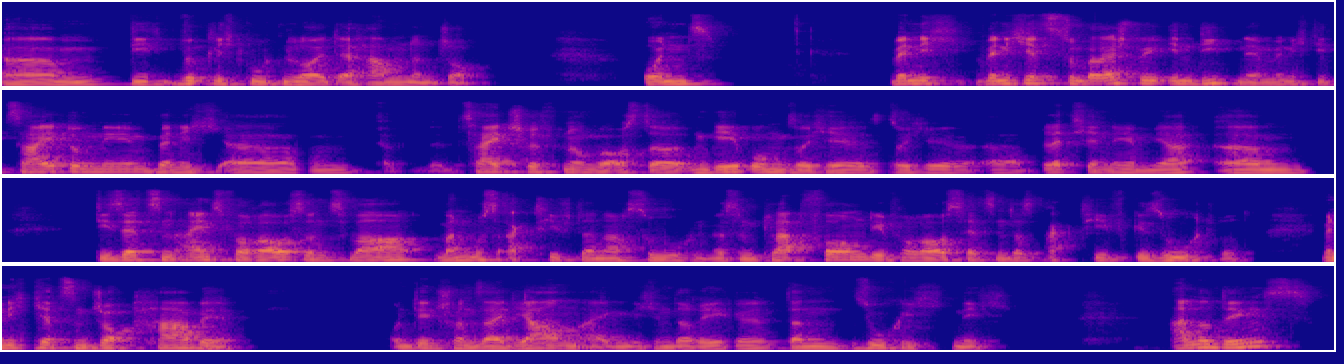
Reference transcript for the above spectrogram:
Ähm, die wirklich guten Leute haben einen Job. Und wenn ich, wenn ich jetzt zum Beispiel Indeed nehme, wenn ich die Zeitung nehme, wenn ich ähm, Zeitschriften irgendwo aus der Umgebung, solche, solche äh, Blättchen nehme, ja, ähm, die setzen eins voraus und zwar, man muss aktiv danach suchen. Das sind Plattformen, die voraussetzen, dass aktiv gesucht wird. Wenn ich jetzt einen Job habe und den schon seit Jahren eigentlich in der Regel, dann suche ich nicht. Allerdings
